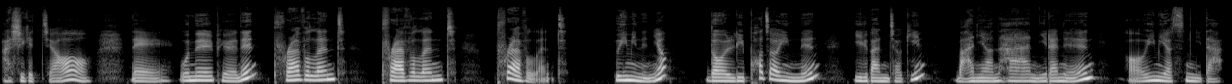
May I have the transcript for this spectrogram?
아시겠죠? 네. 오늘 표현은 prevalent, prevalent, prevalent. 의미는요? 널리 퍼져 있는 일반적인 만연한이라는 어, 의미였습니다.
